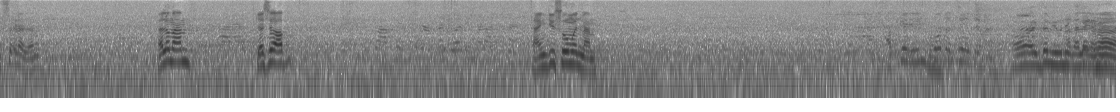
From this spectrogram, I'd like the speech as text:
उस साइड आ जाना। हेलो मैम कैसे हो आप? Thank you so much ma'am आपके रील बहुत अच्छे होते हैं मैम हाँ एकदम यूनिक अलग है। हाँ।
